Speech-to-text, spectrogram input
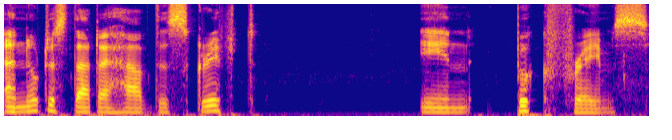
and notice that I have the script in book frames.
